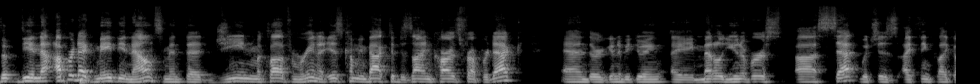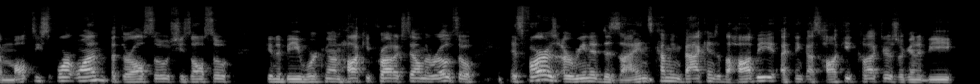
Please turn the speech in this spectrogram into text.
the the upper deck made the announcement that Jean McLeod from Arena is coming back to design cards for upper deck, and they're going to be doing a Metal Universe uh, set, which is I think like a multi-sport one. But they're also she's also going to be working on hockey products down the road. So as far as Arena designs coming back into the hobby, I think us hockey collectors are going to be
